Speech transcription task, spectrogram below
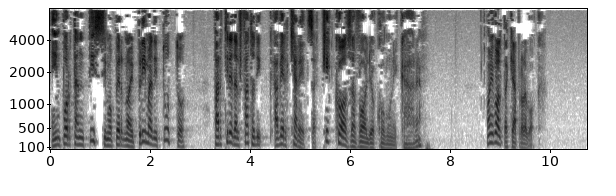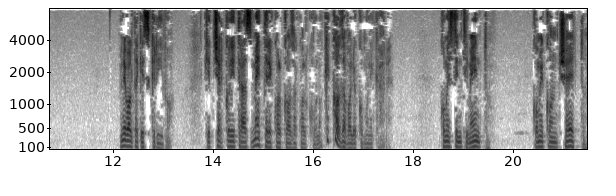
è importantissimo per noi, prima di tutto, partire dal fatto di avere chiarezza. Che cosa voglio comunicare? Ogni volta che apro la bocca, ogni volta che scrivo, che cerco di trasmettere qualcosa a qualcuno, che cosa voglio comunicare? Come sentimento, come concetto,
